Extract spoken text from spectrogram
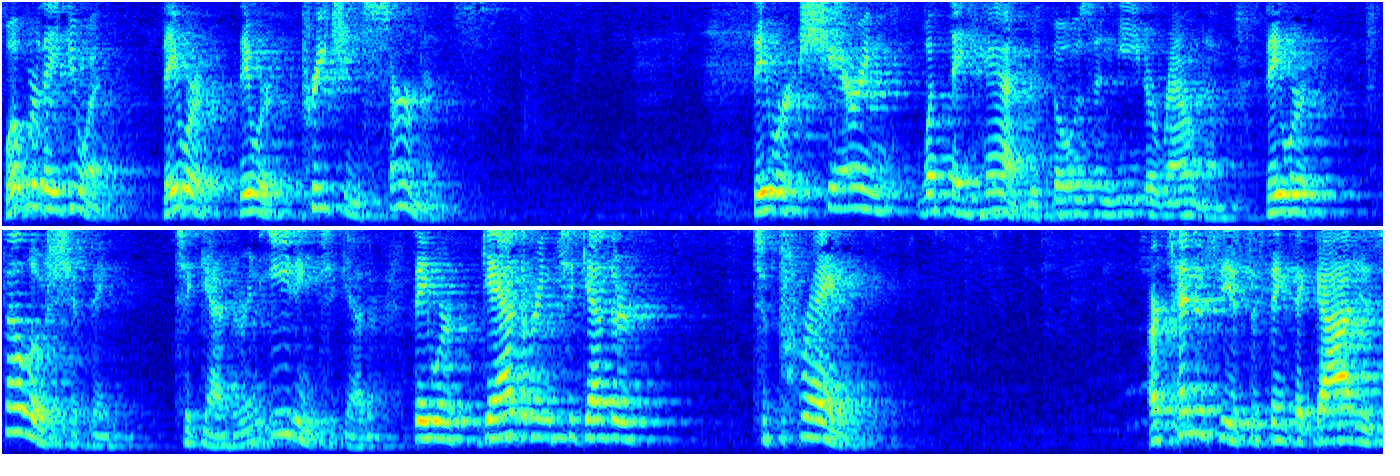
What were they doing? They were, they were preaching sermons. They were sharing what they had with those in need around them. They were fellowshipping together and eating together. They were gathering together to pray. Our tendency is to think that God is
